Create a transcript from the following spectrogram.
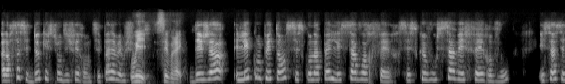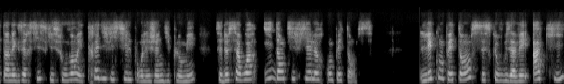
Alors ça, c'est deux questions différentes, c'est pas la même chose. Oui, c'est vrai. Déjà, les compétences, c'est ce qu'on appelle les savoir-faire, c'est ce que vous savez faire vous. Et ça, c'est un exercice qui souvent est très difficile pour les jeunes diplômés, c'est de savoir identifier leurs compétences. Les compétences, c'est ce que vous avez acquis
